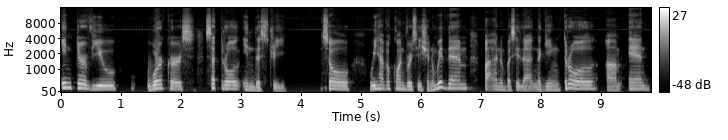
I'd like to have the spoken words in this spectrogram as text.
interview workers sa troll industry. So, we have a conversation with them, paano ba sila naging troll, um, and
